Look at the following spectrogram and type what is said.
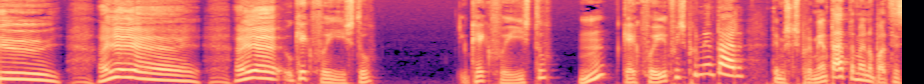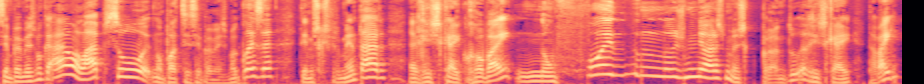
Ai, ai, ai, ai, ai. O que é que foi isto? E o que é que foi isto? Hum? O que é que foi? Foi experimentar. Temos que experimentar também, não pode ser sempre a mesma coisa. Ah, olá pessoa, não pode ser sempre a mesma coisa. Temos que experimentar. Arrisquei, correu bem. Não foi dos melhores, mas pronto, arrisquei. Está bem?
